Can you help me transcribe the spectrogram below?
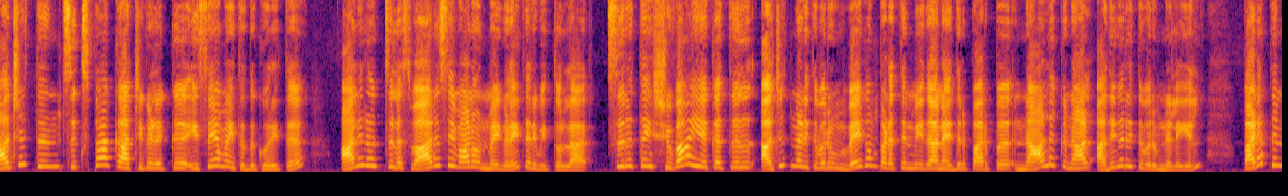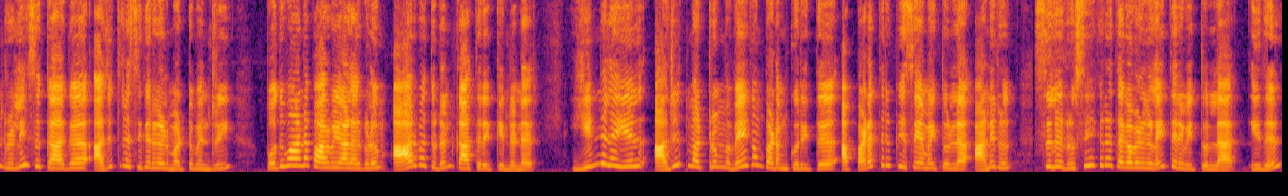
அஜித்தின் சிக்ஸ் பேக் காட்சிகளுக்கு இசையமைத்தது குறித்து அனிருத் சில சுவாரஸ்யமான உண்மைகளை தெரிவித்துள்ளார். சிறுத்தை சிவா இயக்கத்தில் அஜித் நடித்து வரும் விவேகம் படத்தின் மீதான எதிர்பார்ப்பு நாளுக்கு நாள் அதிகரித்து வரும் நிலையில் படத்தின் ரிலீஸுக்காக அஜித் ரசிகர்கள் மட்டுமின்றி பொதுவான பார்வையாளர்களும் ஆர்வத்துடன் காத்திருக்கின்றனர். இந்நிலையில் அஜித் மற்றும் விவேகம் படம் குறித்து அப்படத்திற்கு இசையமைத்துள்ள அனிருத் சில ருசிகர தகவல்களை தெரிவித்துள்ளார். இதில்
